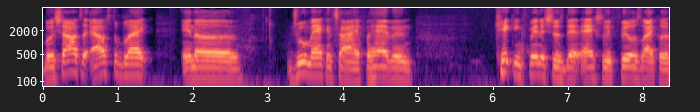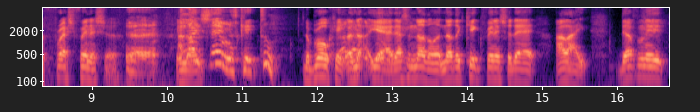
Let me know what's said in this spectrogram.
But shout out to Aleister Black and uh, Drew McIntyre for having kicking finishers that actually feels like a fresh finisher. Yeah. You I know. like Sheamus kick too. The bro kick, like the yeah, bro that's another one, another kick finisher that I like. Definitely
